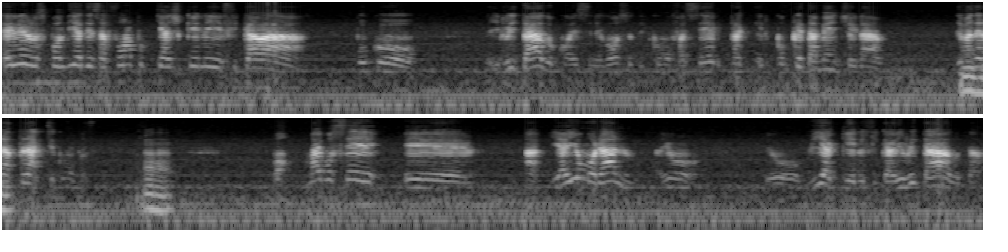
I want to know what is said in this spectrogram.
ele respondia dessa forma porque acho que ele ficava um pouco irritado com esse negócio de como fazer concretamente, na, de maneira uhum. prática, como fazer. Uhum. Bom, mas você. Eh, ah, e aí o Morano, eu, eu via que ele ficava irritado, tá?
